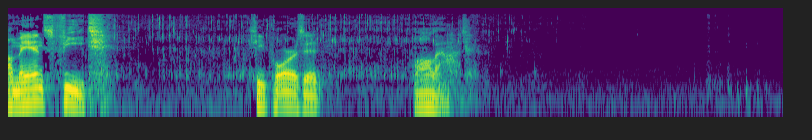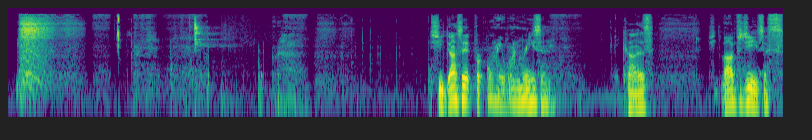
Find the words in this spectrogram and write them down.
a man's feet. She pours it all out. She does it for only one reason because she loves Jesus.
